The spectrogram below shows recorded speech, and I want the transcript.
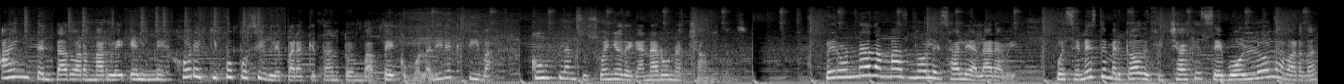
ha intentado armarle el mejor equipo posible para que tanto Mbappé como la directiva cumplan su sueño de ganar una Champions. Pero nada más no le sale al árabe, pues en este mercado de fichajes se voló la barda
